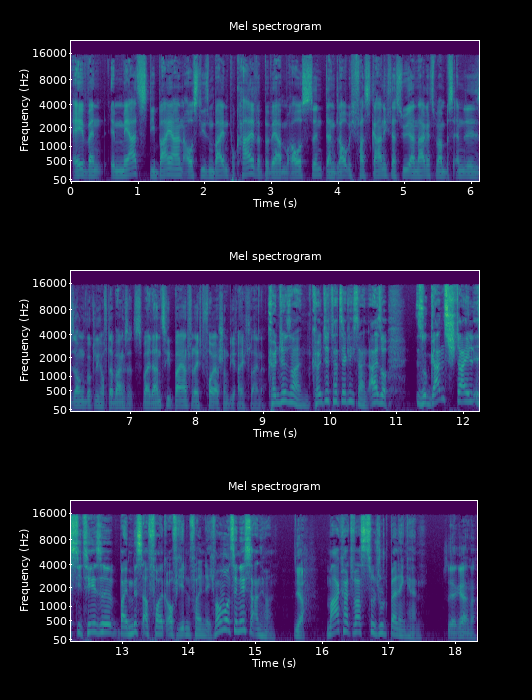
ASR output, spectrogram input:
ey, wenn im März die Bayern aus diesen beiden Pokalwettbewerben raus sind, dann glaube ich fast gar nicht, dass Julian Nagelsmann bis Ende der Saison wirklich auf der Bank sitzt, weil dann zieht Bayern vielleicht vorher schon die Reichleine. Könnte sein, könnte tatsächlich sein. Also, so ganz steil ist die These bei Misserfolg auf jeden Fall nicht. Wollen wir uns die nächste anhören? Ja. Marc hat was zu Jude Bellingham. Sehr gerne.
